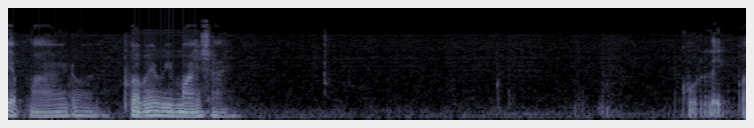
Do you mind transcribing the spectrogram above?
เก็บไม้ไว้ด้วยเผื่อไม่มีไม้ใช้ขุดเหล็กไป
